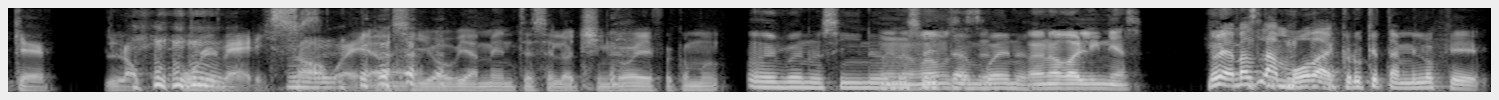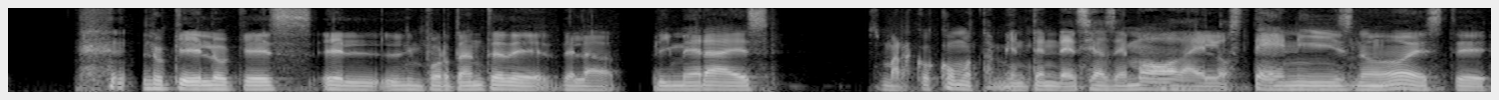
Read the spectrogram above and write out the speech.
que lo pulverizó, güey. Así, obviamente, se lo chingó y fue como, ay, bueno, sí, no, Bueno, no soy tan hacer- bueno. Bueno, hago líneas. No, y además la moda, creo que también lo que, lo que, lo que es el, lo importante de, de la primera es, pues, marcó como también tendencias de moda y los tenis, ¿no? Este,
